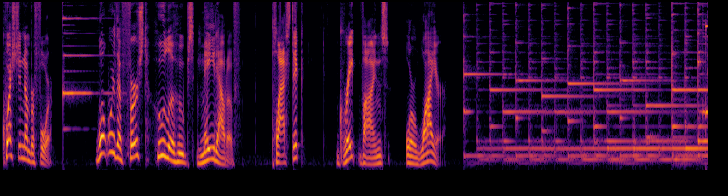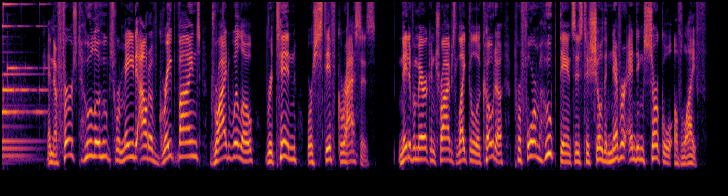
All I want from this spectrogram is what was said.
Question number four What were the first hula hoops made out of? Plastic, grapevines, or wire? And the first hula hoops were made out of grapevines, dried willow, rattan, or stiff grasses. Native American tribes like the Lakota perform hoop dances to show the never ending circle of life.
